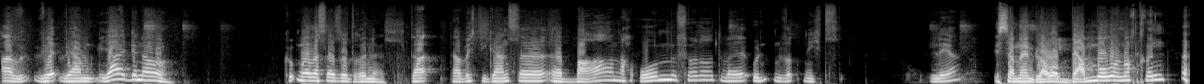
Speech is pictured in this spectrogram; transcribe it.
ah, wir, wir haben, ja genau. Guck mal, was da so drin ist. Da, da habe ich die ganze äh, Bar nach oben befördert, weil unten wird nichts leer. Ist da mein blauer Bernburger noch drin?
